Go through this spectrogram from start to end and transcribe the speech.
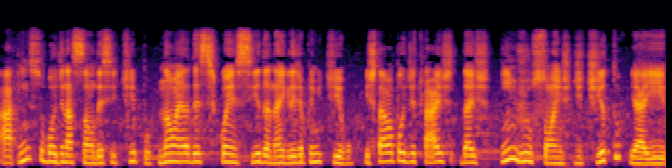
A insubordinação desse tipo não era desconhecida na igreja primitiva. Estava por detrás das injunções de Tito, e aí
